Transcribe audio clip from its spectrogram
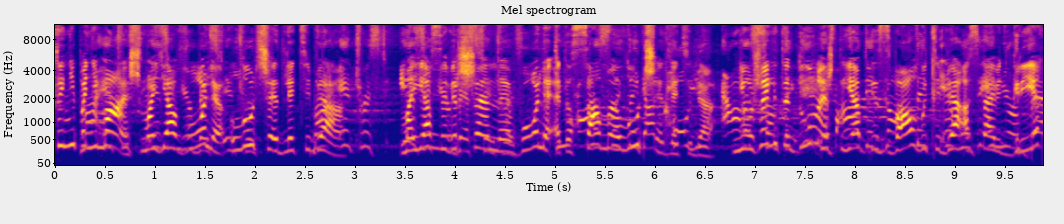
Ты не понимаешь, моя воля лучшая для тебя. Моя совершенная воля — это самое лучшее для тебя. Неужели ты думаешь, что я призвал бы тебя оставить грех,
